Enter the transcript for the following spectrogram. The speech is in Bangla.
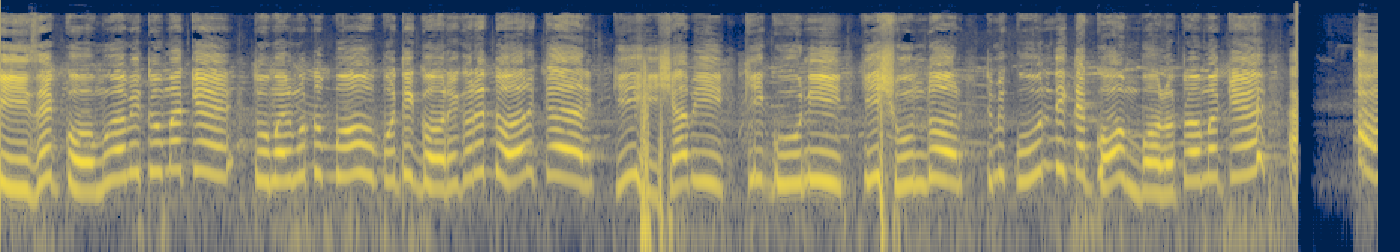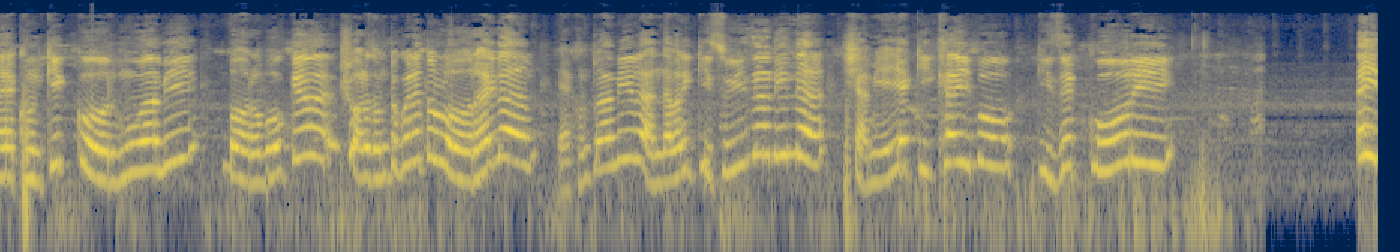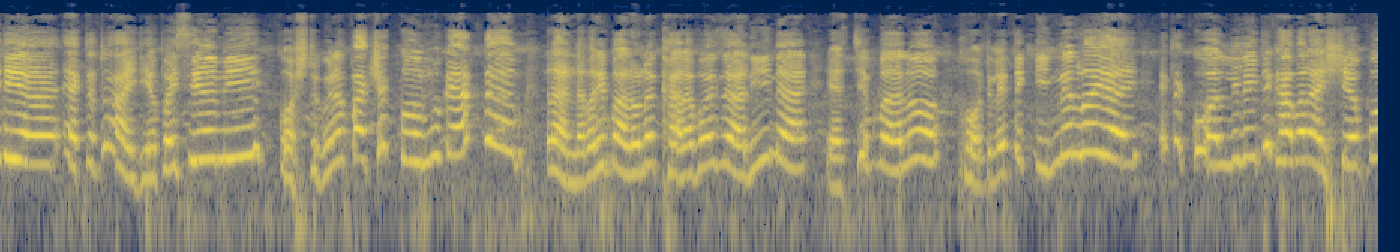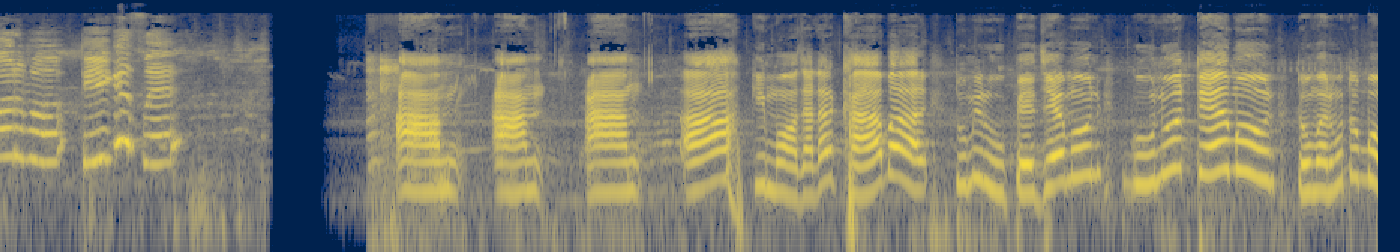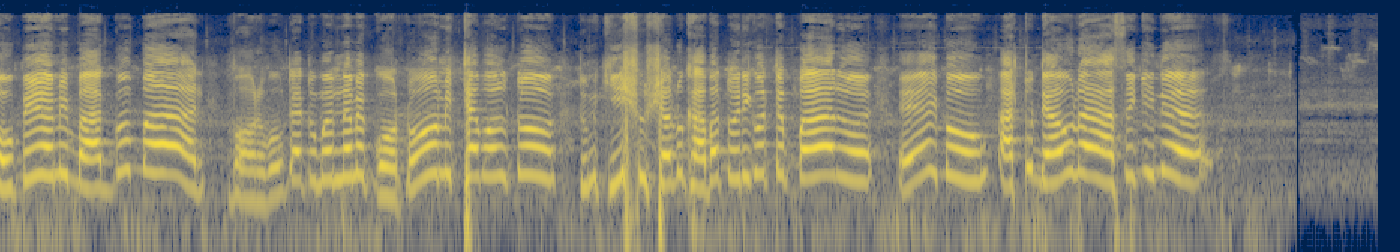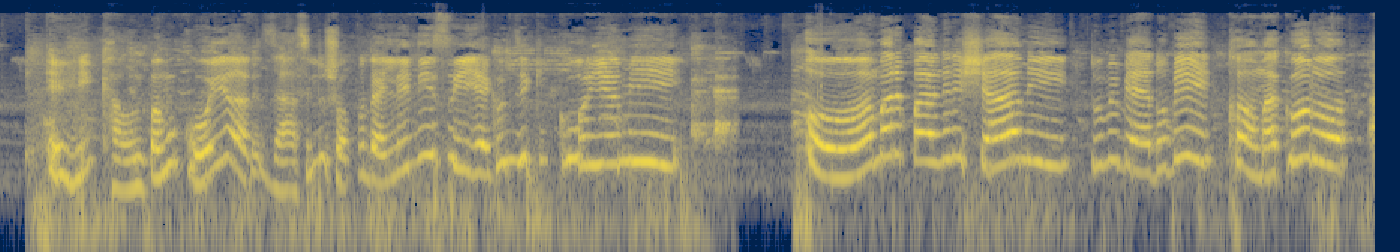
কি যে কমু আমি তোমাকে? তোমার মতো বউ প্রতি ঘরে ঘরে দরকার। কি হিসাবি, কি গুণী, কি সুন্দর। তুমি কোন দিকটা কম বলো তো আমাকে? এখন কি করব আমি? বড় বউকে ষড়যন্ত্র করে তো লড়াইলাম এখন তো আমি রান্নাবাড়ি কিছুই জানি না। স্বামী কি খাইবো? কি যে করি আইডিয়া একটা তো আইডিয়া পাইছি আমি। কষ্ট করে পাক শাক করব কাটতাম রান্নাবাড়ি ভালো না, খারাপ হয় জানি না। এর চেয়ে ভালো হোটেলেতে কিনে লই আই একটা কল দিলেই তো খাবার আইসা পড়ব। ঠিক আছে। আম আম আম, আহ, কি মজাদার খাবার। তুমি রূপে যেমন, গুণও তেমন। তোমার মতো বউ পেয়ে আমি ভাগ্যবান। বড় বউটা তোমার নামে কত মিথ্যা বলতো। তুমি কি সুস্বাদু খাবার তৈরি করতে পারো? এই বউ, আর তো দেও না, আছে কি না এই খাওন পামু কই আর? যা ছিল সব দাইলে দিছি এখন যে কি করি আমি? ও আমার পানির স্বামী, তুমি বেদবি, ক্ষমা করো।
